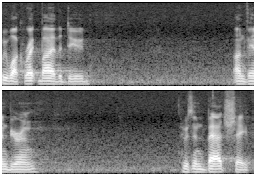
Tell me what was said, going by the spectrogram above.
we walk right by the dude on Van Buren who's in bad shape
